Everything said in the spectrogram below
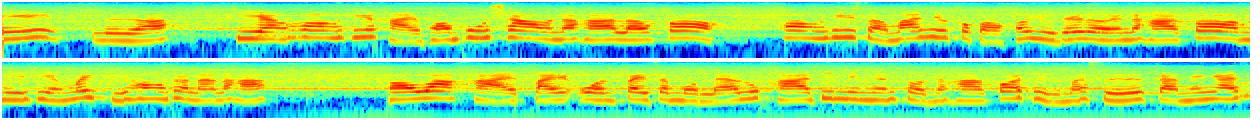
นี้เหลือเพียงห้องที่ขายพร้อมผู้เช่านะคะ แล้วก็ห้องที่สามารถหิ้วกระเป๋าเข้าอยู่ได้เลยนะคะ ก็มีเพียงไม่กี่ห้องเท่านั้นนะคะ เพราะว่าขายไปโอนไปจะหมดแล้วลูกค้าที่มีเงินสดนะคะ ก็ถึงมาซื้อกันง่ายๆ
